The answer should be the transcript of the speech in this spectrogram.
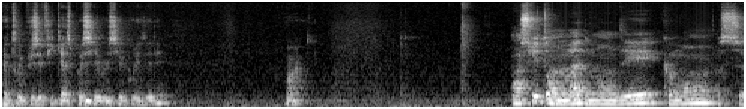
être le plus efficace possible aussi pour les aider. Ensuite, on m'a demandé comment se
